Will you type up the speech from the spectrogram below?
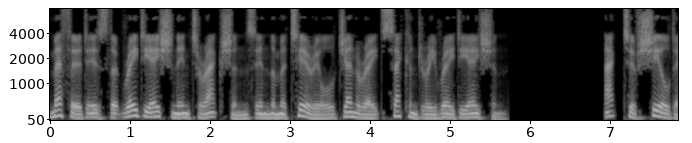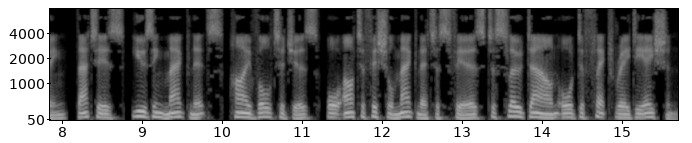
method is that radiation interactions in the material generate secondary radiation. Active shielding, that is, using magnets, high voltages, or artificial magnetospheres to slow down or deflect radiation,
